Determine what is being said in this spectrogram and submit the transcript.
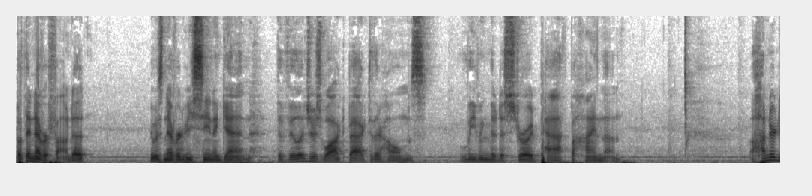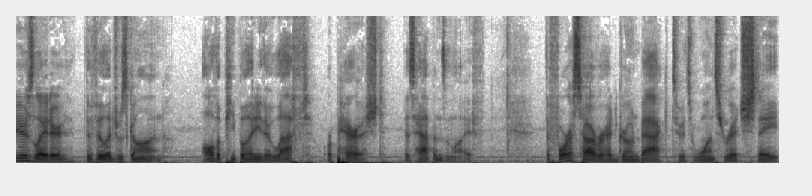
But they never found it. It was never to be seen again. The villagers walked back to their homes, leaving their destroyed path behind them. A hundred years later, the village was gone. All the people had either left or perished, as happens in life. The forest, however, had grown back to its once rich state.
